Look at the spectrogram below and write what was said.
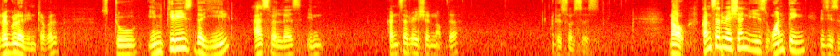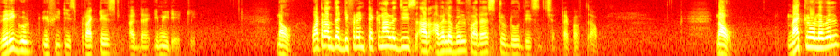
regular interval to increase the yield as well as in conservation of the resources. Now, conservation is one thing which is very good if it is practiced at the immediately. Now, what are the different technologies are available for us to do this type of job. Now, macro level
